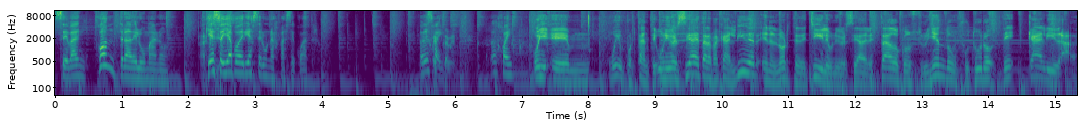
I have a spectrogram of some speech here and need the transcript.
se va en contra del humano. Así que eso ya podría ser una fase 4. Lo dejo ahí. Exactamente. Lo dejo ahí. Oye, eh, muy importante. Universidad de Tarapacá, líder en el norte de Chile, Universidad del Estado, construyendo un futuro de calidad.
